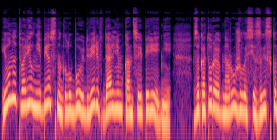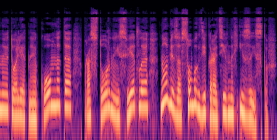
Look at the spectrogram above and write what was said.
и он отворил небесно-голубую дверь в дальнем конце передней, за которой обнаружилась изысканная туалетная комната, просторная и светлая, но без особых декоративных изысков.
